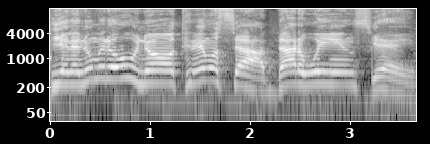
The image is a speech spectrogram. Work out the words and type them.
Y en el número uno tenemos a Darwin's Game.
